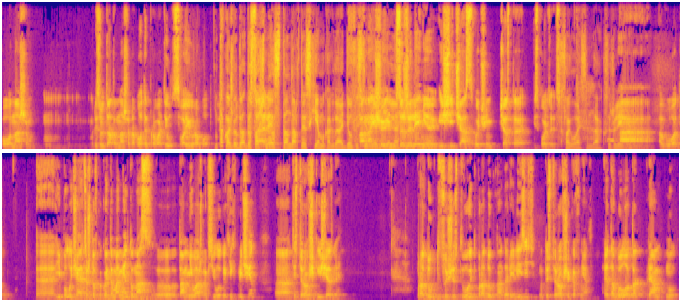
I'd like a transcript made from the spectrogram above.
по нашим результатам нашей работы проводил свою работу. Ну, такая да, достаточно стандартная схема, когда отдел тестирования Она еще, отдельно. к сожалению, и сейчас очень часто используется. Согласен, да, к сожалению. А, вот. Э, и получается, что в какой-то момент у нас, э, там неважно в силу каких причин, э, тестировщики исчезли. Продукт существует, продукт надо релизить, но тестировщиков нет. Это было так прям ну,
